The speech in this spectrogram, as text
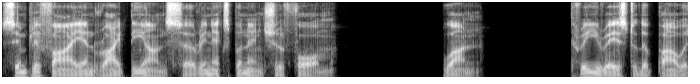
simplify and write the answer in exponential form. 1. 3 raised to the power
